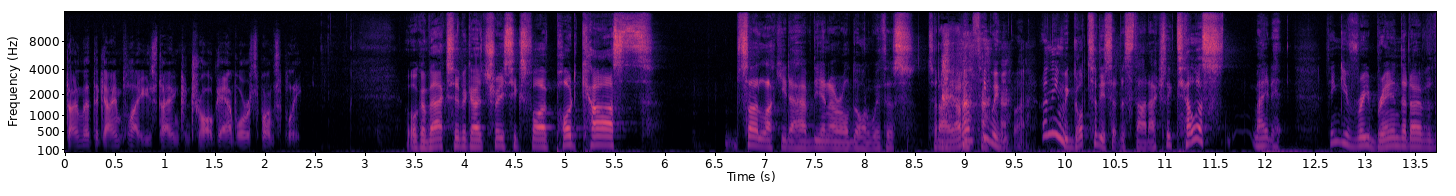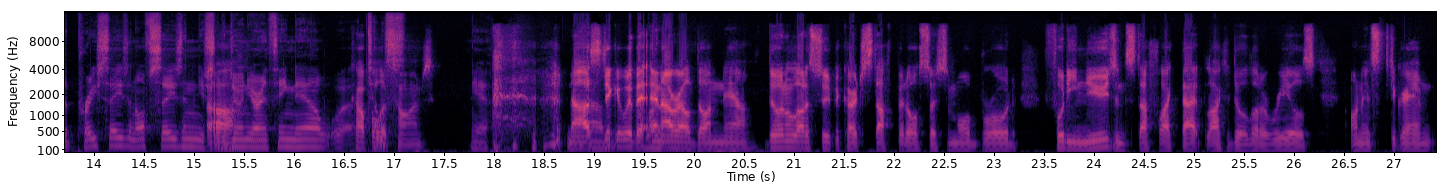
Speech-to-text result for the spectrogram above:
Don't let the game play you. Stay in control. Gamble responsibly. Welcome back, Supercoach 365 podcasts. So lucky to have the NRL Don with us today. I don't think we, I don't think we got to this at the start. Actually, tell us, mate. I think you've rebranded over the preseason, off season. You're sort of Oh. doing your own thing now. A Uh, couple tell of us- times. Yeah. No, Um, stick it with the well- NRL Don now. Doing a lot of super coach stuff, but also some more broad footy news and stuff like that. Like to do a lot of reels on Instagram,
